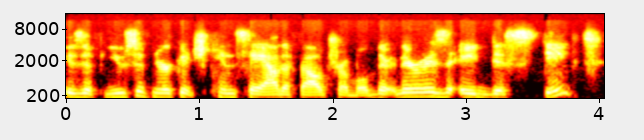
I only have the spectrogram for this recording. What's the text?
is if Jusuf Nurkic can stay out of foul trouble. There, there is a distinct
